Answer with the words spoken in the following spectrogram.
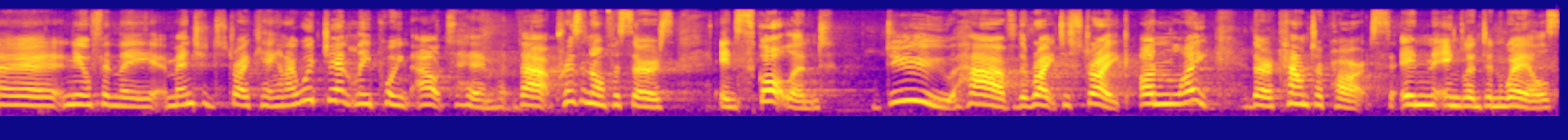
Uh, Neil Finlay mentioned striking, and I would gently point out to him that prison officers in Scotland do have the right to strike, unlike their counterparts in England and Wales.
